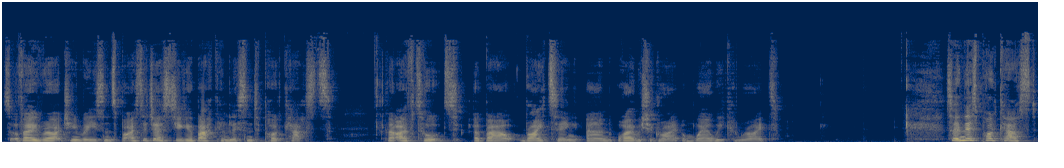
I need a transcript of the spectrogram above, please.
sort of overarching reasons, but I suggest you go back and listen to podcasts that I've talked about writing and why we should write and where we can write. So in this podcast,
